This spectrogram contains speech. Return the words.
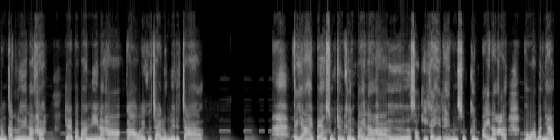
น้ำกันเลยนะคะจะได้ประมาณนี้นะคะ ก็เอาไว้กุ้ยช่ายลงเลยเด้อจ้าก็อย่าให้แป้งสุกจนเกินไปนะคะ เออซอกีก็เฮ็ดให้มันสุกเกินไปนะคะ เพราะว่าบัดย่าม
